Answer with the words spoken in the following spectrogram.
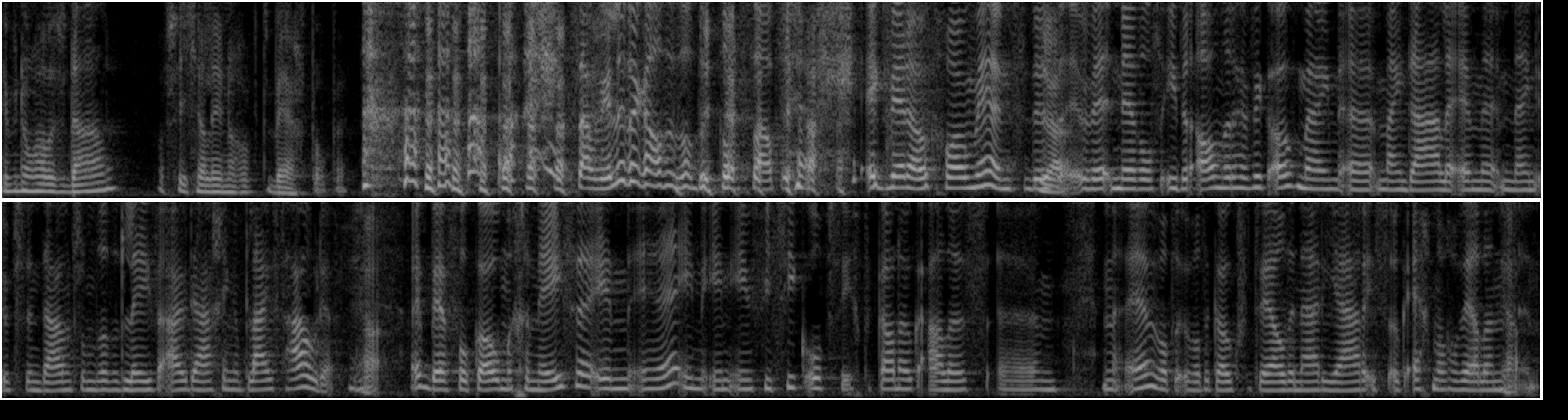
Heb je nog wel eens dalen? Of zit je alleen nog op de bergtoppen? ik zou willen dat ik altijd op de top zat. ja. Ik ben ook gewoon mens. Dus ja. net als ieder ander heb ik ook mijn, uh, mijn dalen en mijn ups en downs, omdat het leven uitdagingen blijft houden. Ja. Ik ben volkomen genezen in, in, in, in fysiek opzicht, kan ook alles. Um, wat, wat ik ook vertelde, na de jaren is het ook echt nog wel een, een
